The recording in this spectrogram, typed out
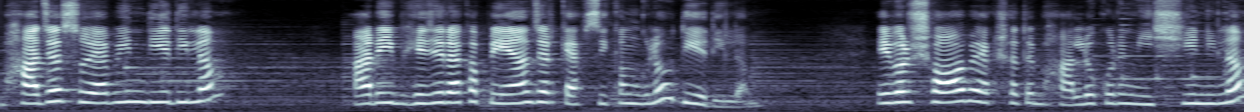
ভাজা সয়াবিন দিয়ে দিলাম আর এই ভেজে রাখা পেঁয়াজ আর ক্যাপসিকামগুলোও দিয়ে দিলাম। এবার সব একসাথে ভালো করে মিশিয়ে নিলাম।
